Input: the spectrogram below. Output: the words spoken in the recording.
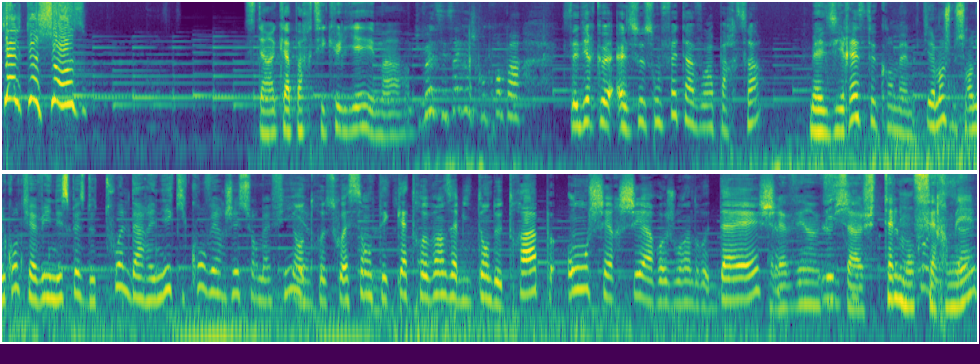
quelque chose C'était un cas particulier, Emma. Tu vois, c'est ça que je comprends pas. C'est-à-dire qu'elles se sont faites avoir par ça, mais elles y restent quand même. Finalement, je me suis rendu compte qu'il y avait une espèce de toile d'araignée qui convergeait sur ma fille. Entre 60 et 80 habitants de Trappes ont cherché à rejoindre Daesh. Elle avait un visage tellement fermé.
